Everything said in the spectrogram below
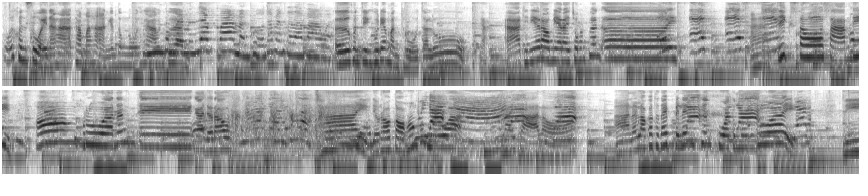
โอ้ยคนสวยนะคะทำอาหารกันตรงนู้นค่ะเพื่อนทำไมมันเรียกว่ามันโถถ้าเป็นซาลา เปาอะๆเออ คนจริงเขาเรียกมันโถจ้ะลูกจ้ะอะทีนี้เรามีอะไรชมเพื่อนๆเอ่ย S S อะจิ๊กซอว์สามดิห้องครัวนั่นเองอะเดี๋ยวเราน่าจะด้วยใช่ เดี๋ยวเราต่อห้องครัวไม่ได้จ๋าเหรออ่าแล้วเราก็จะได้ไปเล่นเครื่องครัวตรงนู้นด้วย นี่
